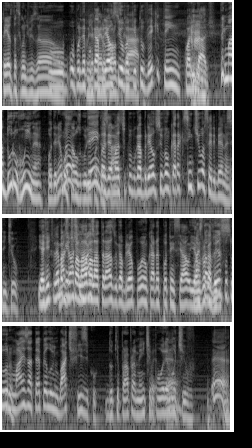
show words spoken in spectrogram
Peso da segunda divisão. O, o por exemplo, o Gabriel Silva, que tu vê que tem qualidade. tem maduro ruim, né? Poderia botar não, os guris Tem, mas, é, mas tipo, o Gabriel Silva é um cara que sentiu a Série B, né? Sentiu. E a gente lembra mas que a gente falava mais... lá atrás, o Gabriel, pô, é um cara potencial e mas é um jogador de futuro. mais até pelo embate físico do que propriamente por é. emotivo. É.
